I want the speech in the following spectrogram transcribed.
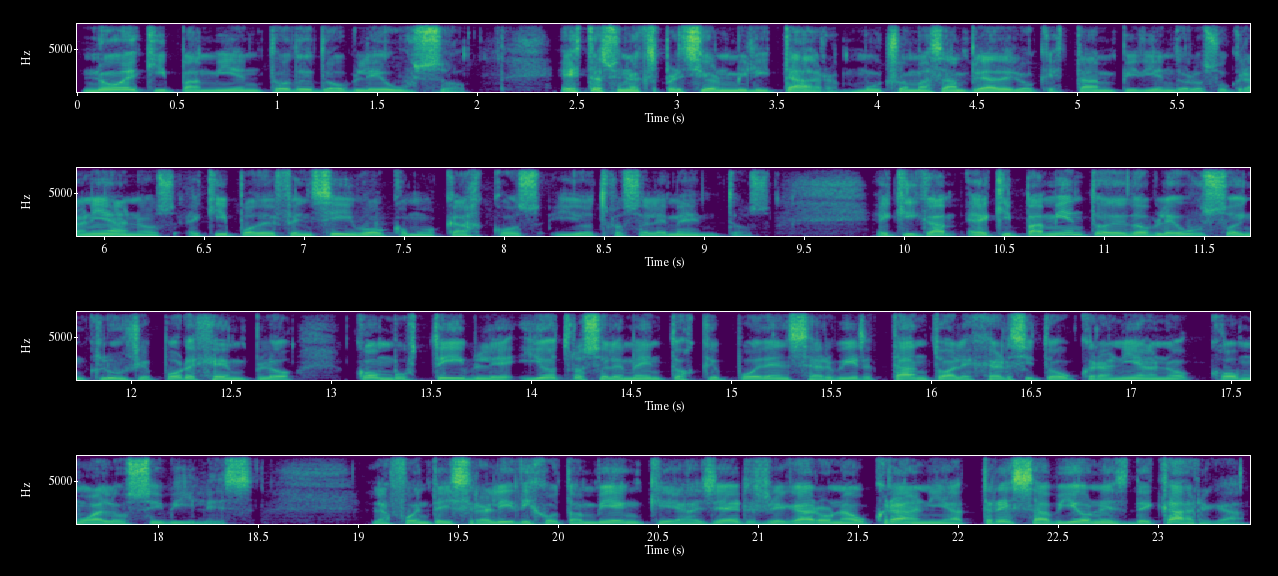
no equipamiento de doble uso. Esta es una expresión militar, mucho más amplia de lo que están pidiendo los ucranianos, equipo defensivo como cascos y otros elementos. equipamiento de doble uso incluye, por ejemplo, combustible y otros elementos que pueden servir tanto al ejército ucraniano como a los civiles. La fuente israelí dijo también que ayer llegaron a Ucrania tres aviones de carga.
